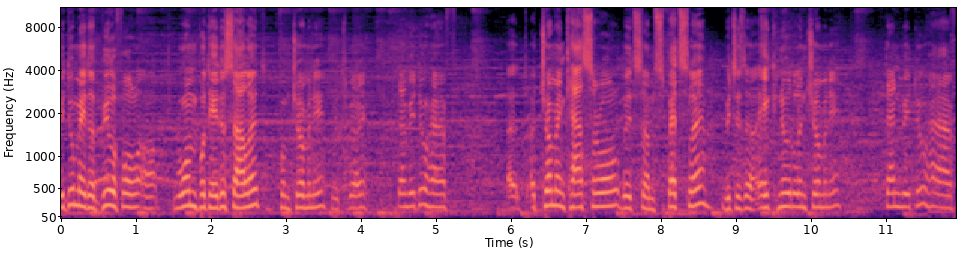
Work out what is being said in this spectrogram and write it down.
We do make a beautiful uh, warm potato salad from Germany, which very. Then we do have a, a German casserole with some Spätzle, which is an egg noodle in Germany. Then we do have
